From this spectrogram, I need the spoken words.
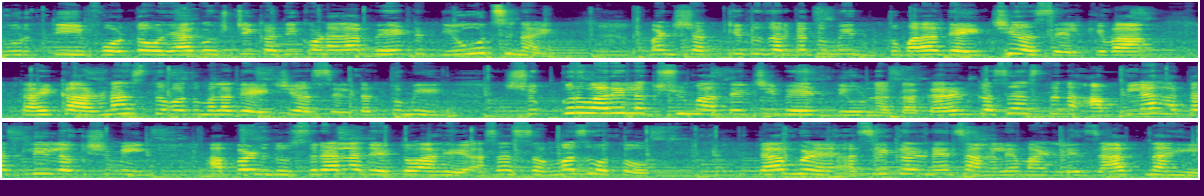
मूर्ती फोटो ह्या गोष्टी कधी कोणाला भेट देऊच नाही. पण शक्यतो जर का तुम्ही तुम्हाला द्यायची असेल किंवा काही कारणास्तव तुम्हाला द्यायची असेल तर तुम्ही शुक्रवारी लक्ष्मी मातेची भेट देऊ नका. कारण कसं असतं ना आपल्या हातातली लक्ष्मी आपण दुसऱ्याला देतो आहे असा समज होतो. त्यामुळे असे करणे चांगले मानले जात नाही.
